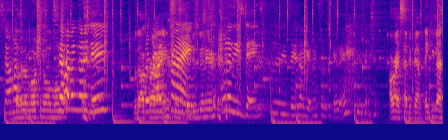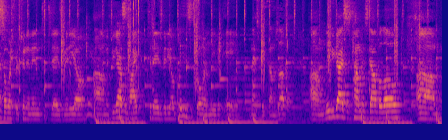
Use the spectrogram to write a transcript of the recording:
Still Another haven't, emotional still haven't got a date. without without crying, crying. since the baby's been here. One of these days. These days I'll get myself together. All right, Savii fam, thank you guys so much for tuning in to today's video. Um, if you guys liked today's video, please go and leave it a nice big thumbs up. Um, leave you guys' comments down below. Um,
